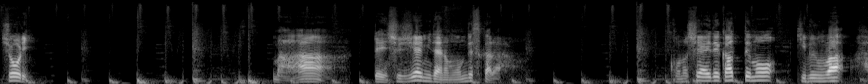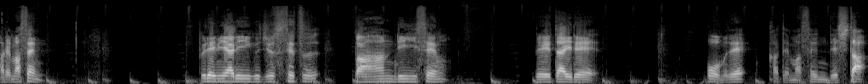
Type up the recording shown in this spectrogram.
勝利。まあ、練習試合みたいなもんですから。この試合で勝っても気分は晴れません。プレミアリーグ10節、バーンリー戦、0対0、ホームで勝てませんでした。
